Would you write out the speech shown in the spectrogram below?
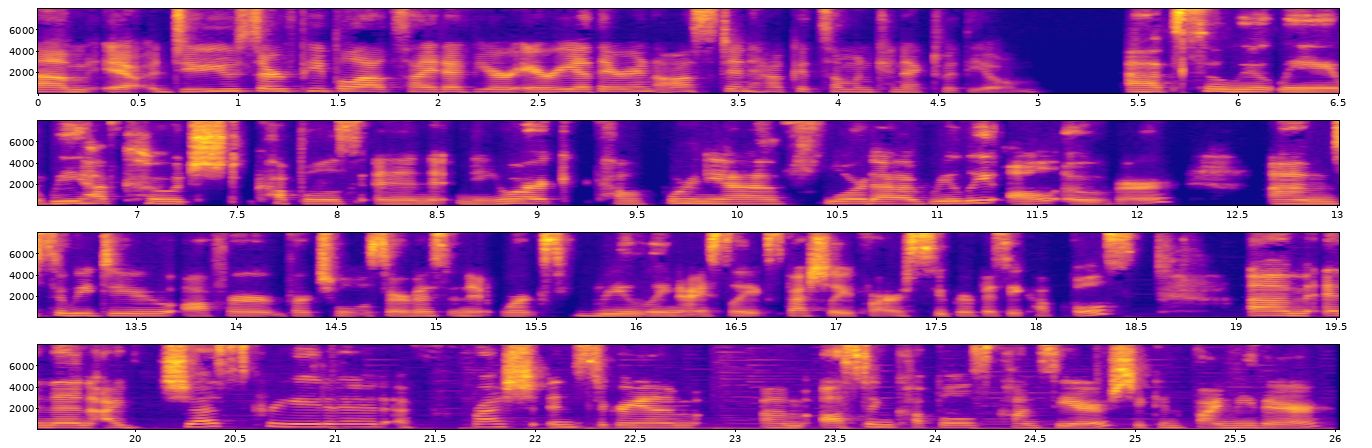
um, eh, do you serve people outside of your area there in Austin? How could someone connect with you? Absolutely. We have coached couples in New York, California, Florida, really all over. Um, so we do offer virtual service and it works really nicely, especially for our super busy couples. Um, and then I just created a fresh Instagram, um, Austin Couples Concierge. You can find me there.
